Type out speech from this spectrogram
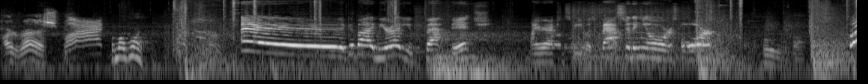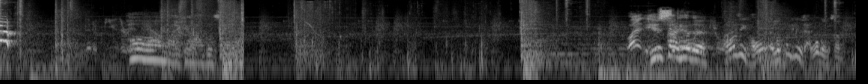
Hard rush. What? Come on, come on. Hey! Goodbye, Mira, you fat bitch. My reaction speed was faster than yours, or. Holy fuck. The diffuser is Oh my god, this game. What? He was He's trying to sitting do. What was he holding? It looked like he was holding something.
